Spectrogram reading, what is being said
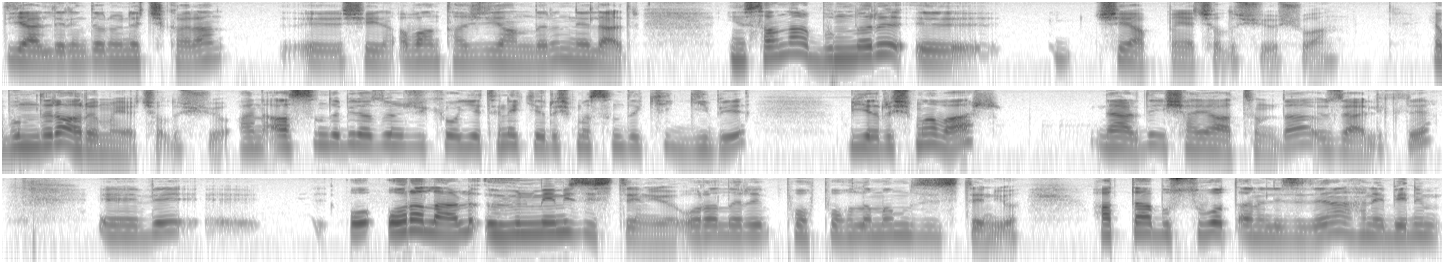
diğerlerinden öne çıkaran e, şeyin avantajlı yanların nelerdir? İnsanlar bunları e, şey yapmaya çalışıyor şu an. Ya bunları aramaya çalışıyor. Hani aslında biraz önceki o yetenek yarışmasındaki gibi bir yarışma var. Nerede? iş hayatında özellikle. E, ve e, o oralarla övünmemiz isteniyor. Oraları pohpohlamamız isteniyor. Hatta bu SWOT analizi denen hani benim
